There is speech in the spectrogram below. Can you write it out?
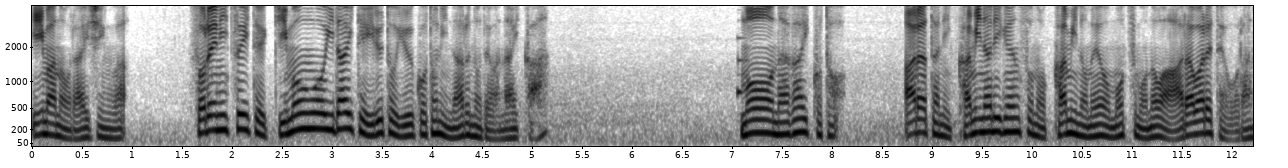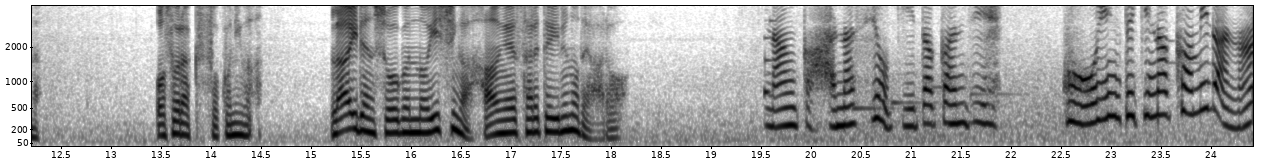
今の雷神はそれについて疑問を抱いているということになるのではないか？もう長いこと新たに雷元素の神の目を持つ者は現れておらぬ。おそらくそこにはライデン将軍の意志が反映されているのであろなんか話を聞いた感じ強引的な神だな。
